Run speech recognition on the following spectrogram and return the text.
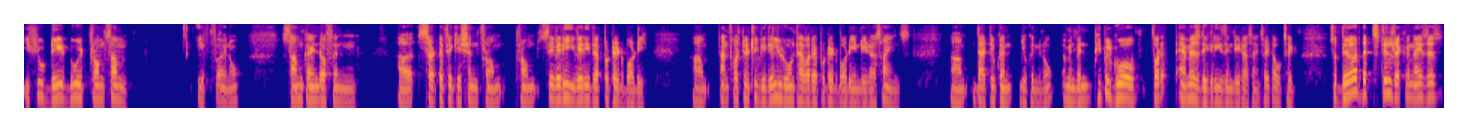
if you do it from some if you know some kind of an uh, certification from from say very very reputed body. Um, unfortunately we really don't have a reputed body in data science um, that you can you can you know i mean when people go for ms degrees in data science right outside. So there that still recognizes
